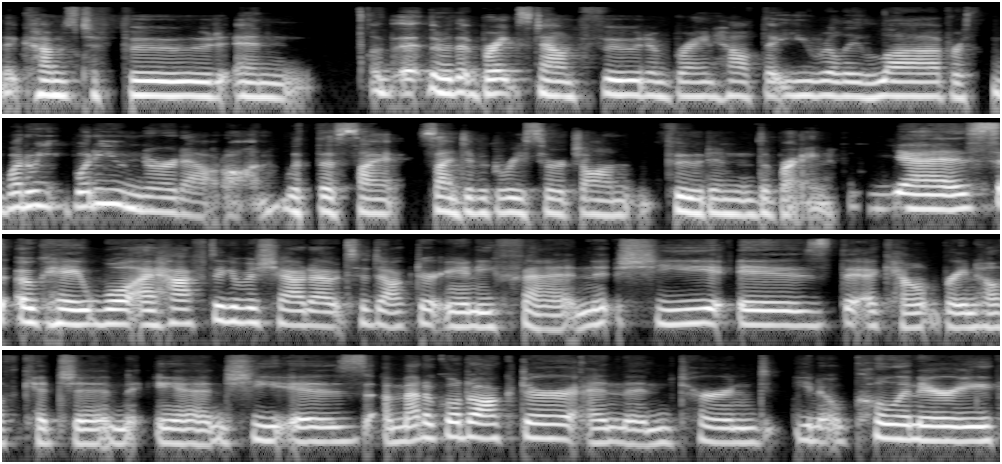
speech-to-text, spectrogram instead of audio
that comes to food and that, that breaks down food and brain health that you really love or what do you what do you nerd out on with the science, scientific research on food and the brain? Yes. Okay. Well i have to give a shout out to dr annie fenn. She is the account brain health kitchen and she is a medical doctor and then turned you know culinary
